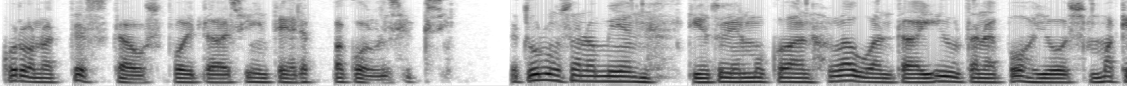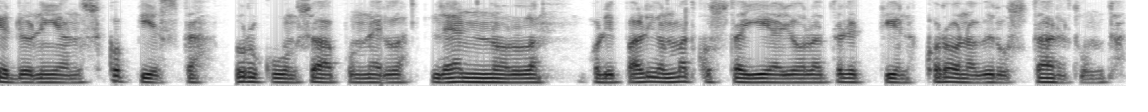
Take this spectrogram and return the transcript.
koronatestaus voitaisiin tehdä pakolliseksi. Ja Turun Sanomien tietojen mukaan lauantai-iltana Pohjois-Makedonian Skopiesta Turkuun saapuneilla lennolla oli paljon matkustajia, joilla todettiin koronavirustartunta.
